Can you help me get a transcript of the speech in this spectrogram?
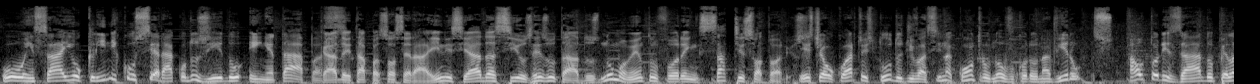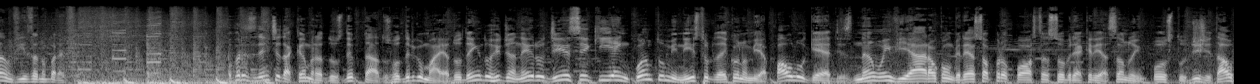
o ensaio clínico será conduzido em etapas. Cada etapa só será iniciada se os resultados no momento forem satisfatórios. Este é o quarto estudo de vacina contra o novo coronavírus autorizado pela Anvisa no Brasil. O presidente da Câmara dos Deputados, Rodrigo Maia, do DEM do Rio de Janeiro, disse que enquanto o ministro da Economia, Paulo Guedes, não enviar ao Congresso a proposta sobre a criação do imposto digital,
